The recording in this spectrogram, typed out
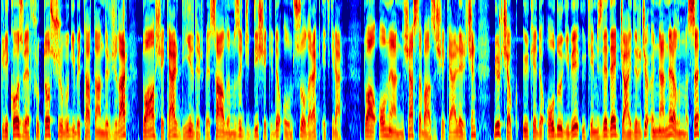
Glikoz ve fruktoz şurubu gibi tatlandırıcılar doğal şeker değildir ve sağlığımızı ciddi şekilde olumsuz olarak etkiler. Doğal olmayan nişasta bazlı şekerler için birçok ülkede olduğu gibi ülkemizde de caydırıcı önlemler alınması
